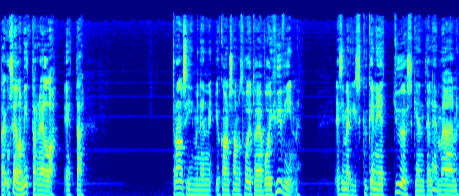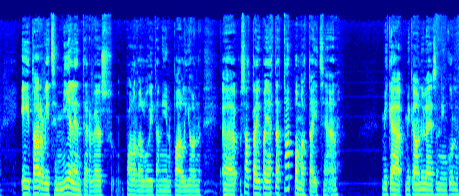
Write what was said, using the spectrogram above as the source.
tai useilla mittareilla, että transihminen, joka on saanut hoitoja, voi hyvin, esimerkiksi kykenee työskentelemään, ei tarvitse mielenterveyspalveluita niin paljon, saattaa jopa jättää tappamatta itseään, mikä, mikä on yleensä niin, kuin,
